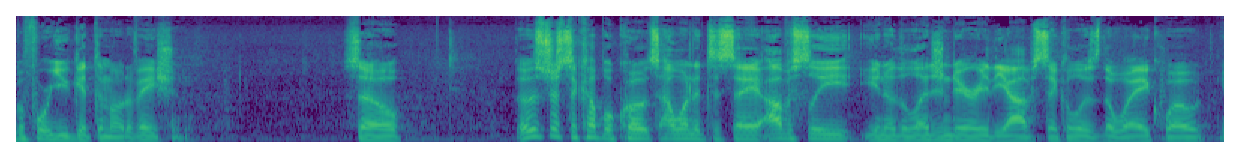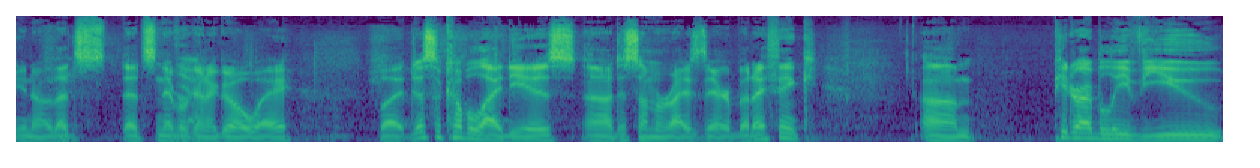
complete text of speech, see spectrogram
before you get the motivation. So, those are just a couple quotes I wanted to say. Obviously, you know the legendary "the obstacle is the way" quote. You know that's that's never Yeah. going to go away. But just a couple ideas uh, to summarize there. But I think um, Peter, I believe you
